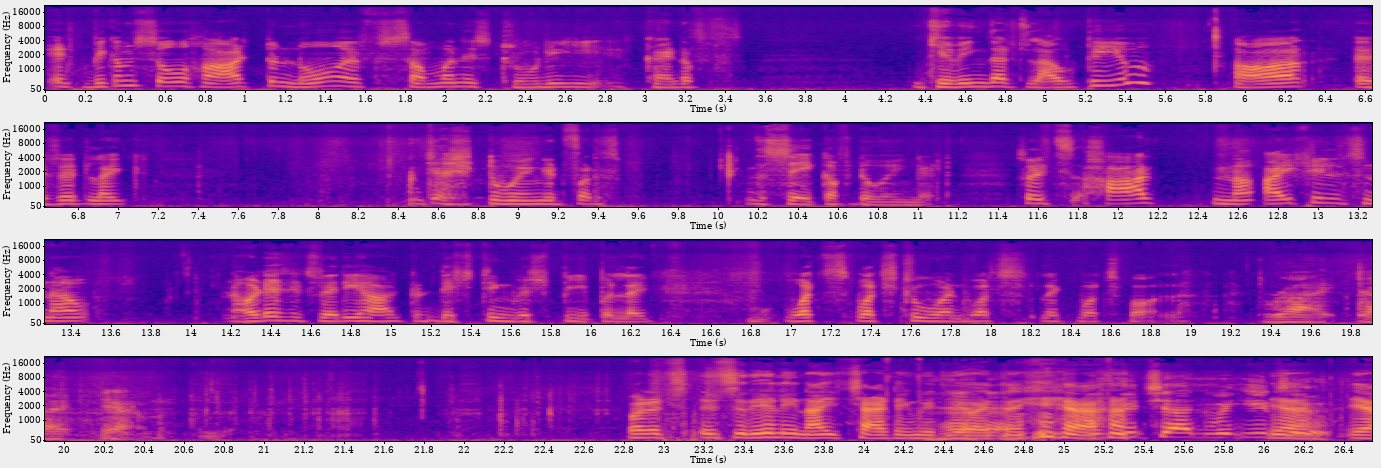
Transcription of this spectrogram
it becomes so hard to know if someone is truly kind of giving that love to you? Or is it like just doing it for the sake of doing it? So it's hard now i feel it's now nowadays it's very hard to distinguish people like what's what's true and what's like what's false. Right right. Yeah. But it's it's really nice chatting with you i think. Yeah. It's good chatting with you yeah too. yeah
